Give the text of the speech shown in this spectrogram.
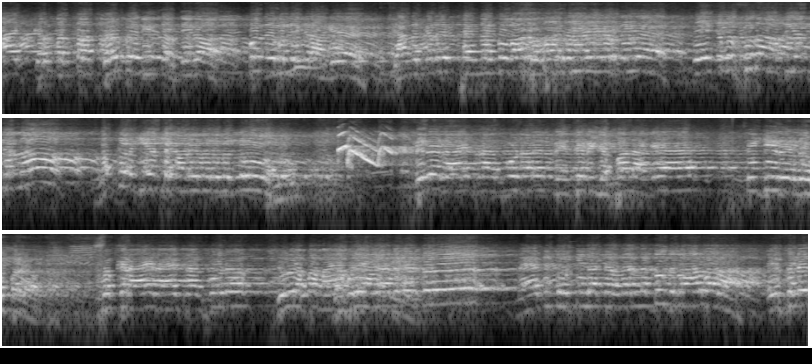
ਆਜ ਕਰਮਤਾ ਦਰਬੇ ਦੀ ਧਰਤੀ ਦਾ ਬੰਦੇ ਬੰਦੇ ਕਰਾ ਗਿਆ ਹੈ। ਕਦੇ ਫਾਈਨਲ ਤੋਂ ਬਾਅਦ ਰਵਾਨਗੀ ਨਹੀਂ ਕਰਦੀ ਹੈ। ਇਹ ਜਦੋਂ ਸੁਧਾਰ ਦੀਆਂ ਗੱਲਾਂ ਲੱਗਣ ਗਈਆਂ ਟਿਕਾਣੇ ਮੇਰੇ ਵਿੱਚੋਂ ਜਿਹੜੇ ਰਾਏ ਟਰਾਂਸਪੋਰਟ ਵਾਲੇ ਨੇ ਵੇਚੇ ਵੀ ਜੱਫਾ ਲਾ ਕੇ ਆਇਆ ਤੀਜੀ ਰੇਲ ਦੇ ਉੱਪਰ। ਸੁਖ ਰਾਏ ਰਾਏ ਟਰਾਂਸਪੋਰਟ ਜਿਹਨੂੰ ਆਪਾਂ ਮੈਂ ਆਪਣੇ ਮੈਂ ਵੀ ਚੌਕੀ ਦਾ ਚੱਲਦਾ ਲੱਡੂ ਦੁਕਾਨ ਵਾਲਾ। ਇਸ ਨੇ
